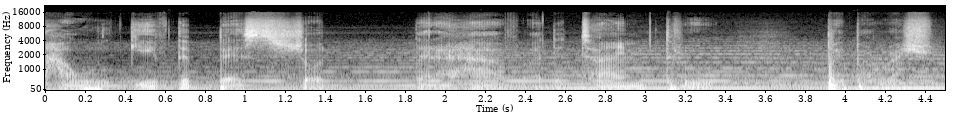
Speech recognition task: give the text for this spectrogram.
I will give the best shot that I have at the time through preparation.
